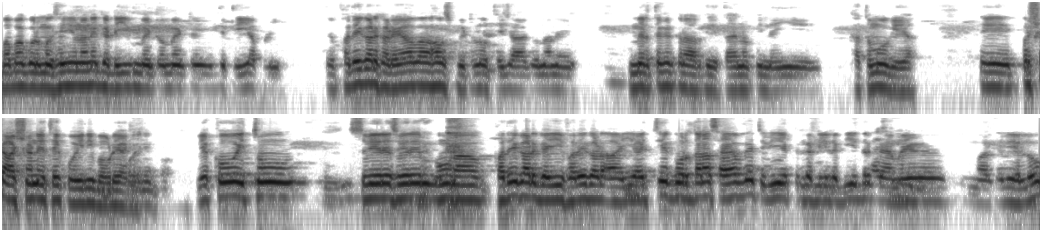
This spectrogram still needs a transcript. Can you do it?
ਬਾਬਾ ਗੁਰਮੁਖ ਸਿੰਘ ਜੀ ਉਹਨਾਂ ਨੇ ਗੱਡੀ ਮਿੰਟੋ ਮਿੰਟ ਦਿੱਤੀ ਆਪਣੀ। ਤੇ ਫਤਿਹਗੜ੍ਹ ਖੜਿਆ ਵਾ ਹਸਪੀਟਲ ਉੱਥੇ ਜਾ ਕੇ ਉਹਨਾਂ ਨੇ ਮ੍ਰਿਤਕ ਕਰਾਰ ਦੇ ਦਿੱਤਾ ਇਹਨੂੰ ਵੀ ਨਹੀਂ ਇਹ ਖਤਮ ਹੋ ਗਿਆ। ਤੇ ਪ੍ਰਸ਼ਾਸਨ ਇੱਥੇ ਕੋਈ ਨਹੀਂ ਬੌੜਿਆ ਜੀ। ਵੇਖੋ ਇੱਥੋਂ ਸਵੇਰੇ ਸਵੇਰੇ ਹੁਣ ਫਤਿਹਗੜ੍ਹ ਗਈ ਫਤਿਹਗੜ੍ਹ ਆਈ ਆ। ਇੱਥੇ ਗੁਰਦੁਆਰਾ ਸਾਹਿਬ ਵਿੱਚ ਵੀ ਇੱਕ ਗੱਡੀ ਲੱਗੀ ਇੱਧਰ ਕੈਮਰੇ ਮਾਰ ਕੇ ਵੇਖ ਲਓ।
